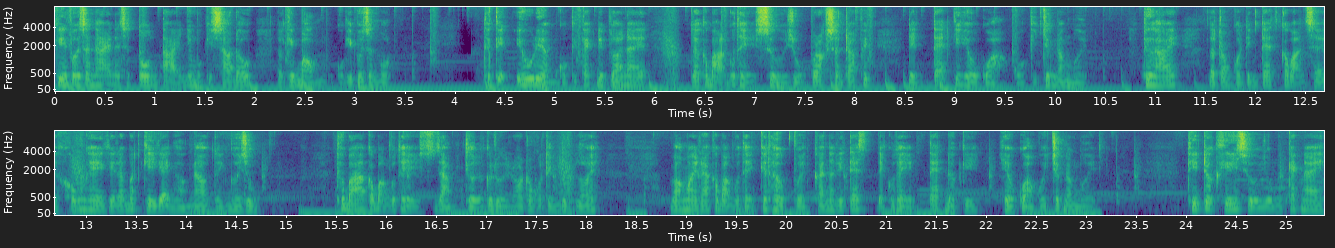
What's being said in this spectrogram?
cái version 2 này sẽ tồn tại như một cái shadow là cái bóng của cái version 1 thì cái ưu điểm của cái cách deploy này ấy, là các bạn có thể sử dụng production traffic để test cái hiệu quả của cái chức năng mới Thứ hai là trong quá trình test các bạn sẽ không hề gây ra bất kỳ cái ảnh hưởng nào tới người dùng. Thứ ba các bạn có thể giảm thiểu được cái rủi ro trong quá trình deploy. Và ngoài ra các bạn có thể kết hợp với Canary Test để có thể test được cái hiệu quả của chức năng mới. Thì trước khi sử dụng cái cách này,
